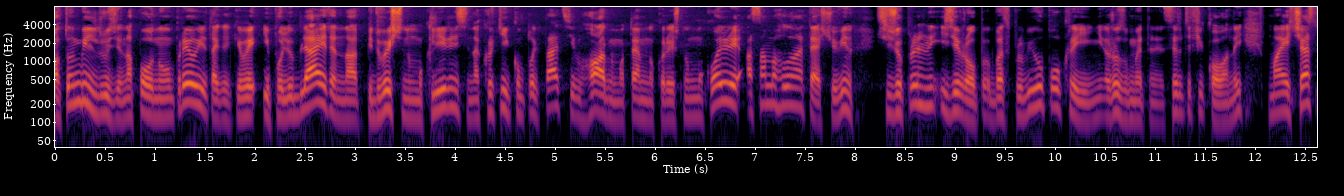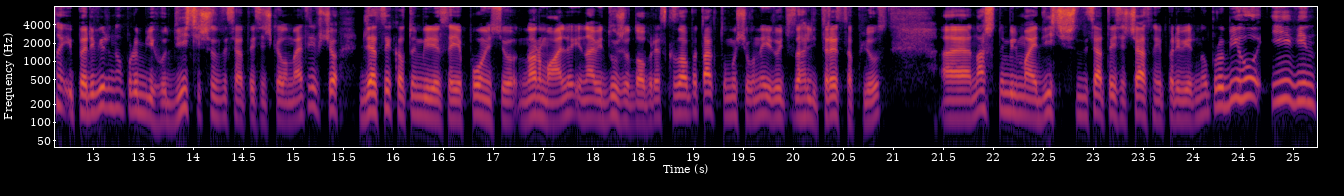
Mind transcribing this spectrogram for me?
Автомобіль, друзі, на повному приводі, так як ви і полюбляєте, на підвищеному кліренсі, на крутій комплектації, в гарному темно-коричневому кольорі. А саме головне те, що він свіжопригнаний із Європи, без пробігу по Україні, розмитений, сертифікований, має чесного і перевіреного пробігу 260 тисяч кілометрів. Що для цих автомобілів це є повністю нормально і навіть дуже добре, сказав би так, тому що вони йдуть взагалі 300 Е, Наш автомобіль має 260 тисяч чесного і перевіреного пробігу, і він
